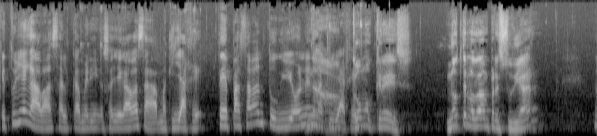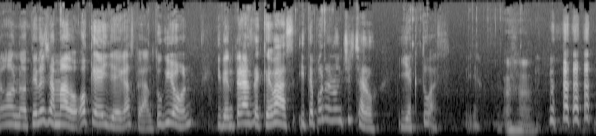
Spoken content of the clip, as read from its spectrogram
que tú llegabas al camerino, o sea, llegabas a maquillaje, te pasaban tu guion en No, maquillaje. ¿Cómo crees? ¿No te lo dan para estudiar? No, no, tienes llamado. Ok, llegas, te dan tu guion y te enteras de qué vas y te ponen un chicharo y actúas. y ya. Ajá.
